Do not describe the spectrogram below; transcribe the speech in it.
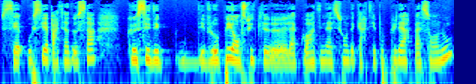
C'est aussi à partir de ça que s'est développée ensuite la coordination des quartiers populaires passant nous.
